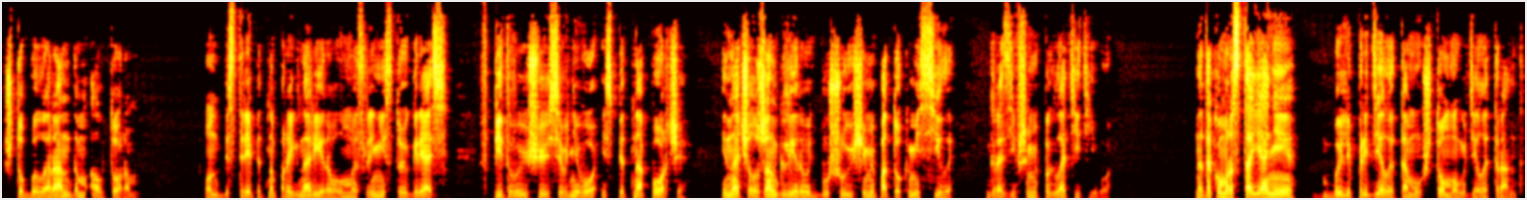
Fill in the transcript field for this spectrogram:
что было Рандом Алтором. Он бестрепетно проигнорировал маслянистую грязь, впитывающуюся в него из пятна порчи, и начал жонглировать бушующими потоками силы, грозившими поглотить его. На таком расстоянии были пределы тому, что мог делать Ранд.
